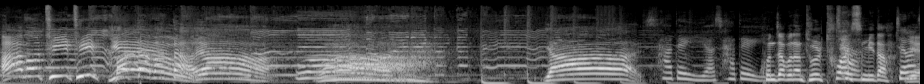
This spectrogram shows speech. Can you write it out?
아모 TT. 예. 맞다, 맞다. 야. 우와. 야 4대 2야, 4대 2. 혼자보단 둘 투하했습니다. 재환 씨,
